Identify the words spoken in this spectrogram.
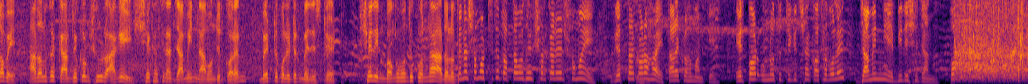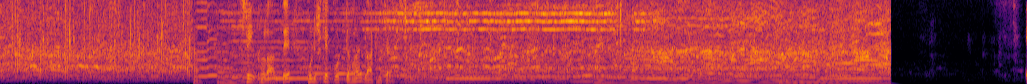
তবে আদালতের কার্যক্রম শুরুর আগেই শেখ হাসিনা জামিন নামঞ্জুর করেন মেট্রোপলিটন ম্যাজিস্ট্রেট। সেদিন বঙ্গবন্ধু কন্যা আদালত সমর্থিত তত্ত্বাবধায়ক সরকারের সময়ে গ্রেপ্তার করা হয় তারেক রহমানকে। এরপর উন্নত চিকিৎসার কথা বলে জামিন নিয়ে বিদেশে যান। শৃঙ্খলা আনতে পুলিশকে করতে হয় লাঠিচার্জ।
